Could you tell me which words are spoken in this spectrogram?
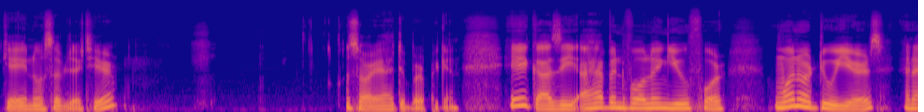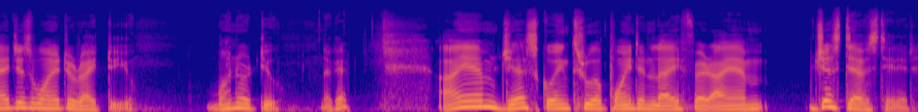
Okay, no subject here. Sorry, I had to burp again. Hey Kazi, I have been following you for one or two years and I just wanted to write to you. One or two. Okay. I am just going through a point in life where I am just devastated.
